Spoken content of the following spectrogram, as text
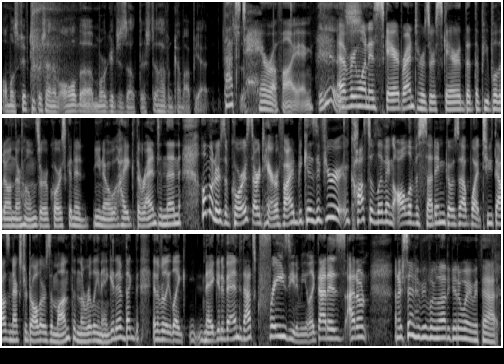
almost 50% of all the mortgages out there still haven't come up yet. That's so, terrifying. It is. Everyone is scared. Renters are scared that the people that own their homes are, of course, going to, you know, hike the rent. And then homeowners, of course, are terrified because if your cost of living all of a sudden goes up, what, 2000 extra dollars a month in the really negative, like in the really like negative end, that's crazy to me. Like that is, I don't understand how people are allowed to get away with that.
